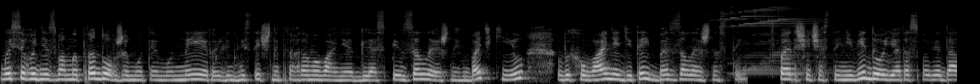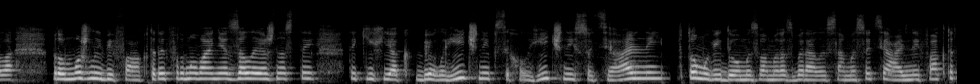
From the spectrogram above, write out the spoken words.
Ми сьогодні з вами продовжимо тему нейролінгвістичне програмування для співзалежних батьків, виховання дітей без залежностей. Першій частині відео я розповідала про можливі фактори формування залежностей, таких як біологічний, психологічний, соціальний. В тому відео ми з вами розбирали саме соціальний фактор,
